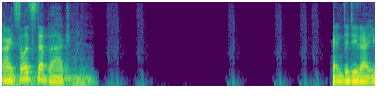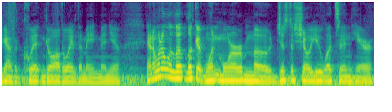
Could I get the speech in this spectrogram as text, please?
Alright, so let's step back. And to do that, you're going to have to quit and go all the way to the main menu. And I want to look at one more mode just to show you what's in here.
